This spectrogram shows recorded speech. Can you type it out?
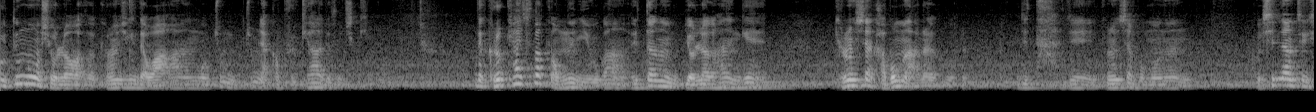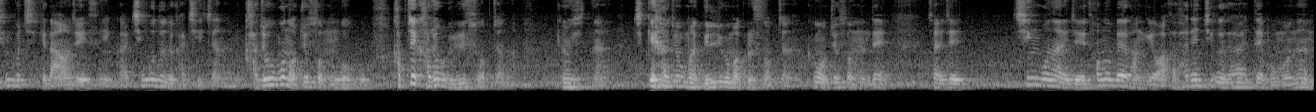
그리고 뜬금없이 와서 결혼식인데 와 하는 건좀좀 약간 불쾌하죠 솔직히. 근데 그렇게 할 수밖에 없는 이유가 일단은 연락을 하는 게 결혼식장 가보면 알아요 그거를. 이제 다 이제 결혼식장 보면은 그 신랑 측 신부 측 이렇게 나눠져 있으니까 친구들도 같이 있잖아요. 가족은 어쩔 수 없는 거고. 갑자기 가족을 늘릴 수는 없잖아. 결혼식 날. 직계 가족 막 늘리고 막 그럴 수는 없잖아. 그건 어쩔 수 없는데 자 이제 친구나 이제 선후배 관계 와서 사진 찍으서 할 때 보면은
